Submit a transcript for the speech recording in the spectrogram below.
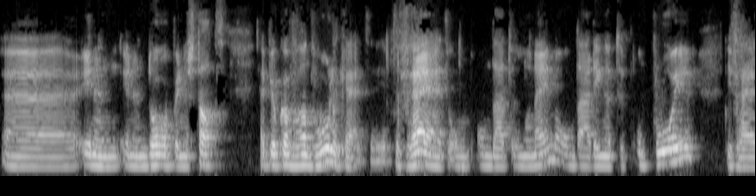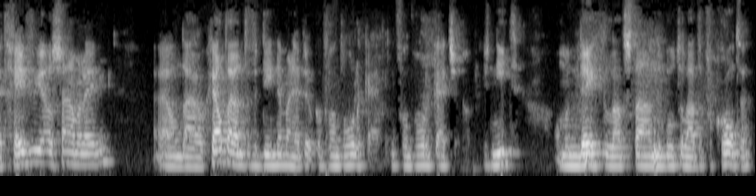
eh, in, een, in een dorp, in een stad, heb je ook een verantwoordelijkheid. Je hebt de vrijheid om, om daar te ondernemen, om daar dingen te ontplooien. Die vrijheid geven we je als samenleving. eh, om daar ook geld aan te verdienen, maar dan heb je ook een verantwoordelijkheid. En verantwoordelijkheid is- niet om een deeg te laten staan, de boel te laten verkrotten.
